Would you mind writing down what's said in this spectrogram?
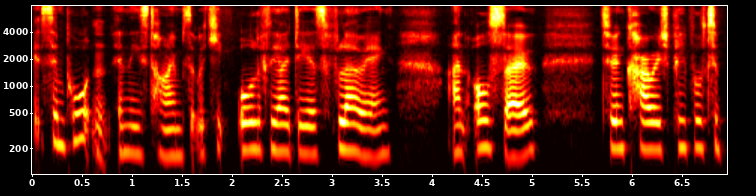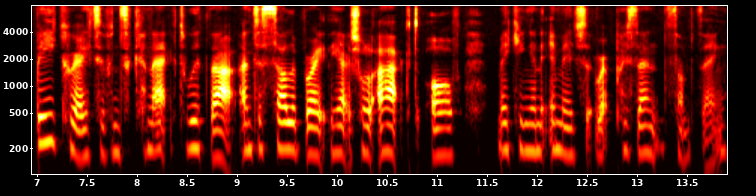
it's important in these times that we keep all of the ideas flowing and also to encourage people to be creative and to connect with that and to celebrate the actual act of making an image that represents something.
